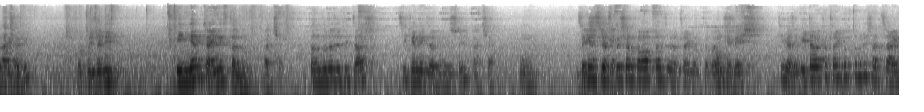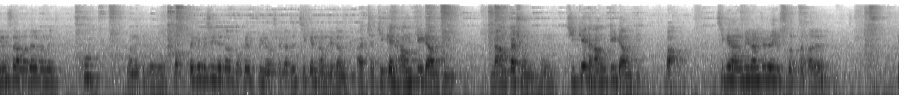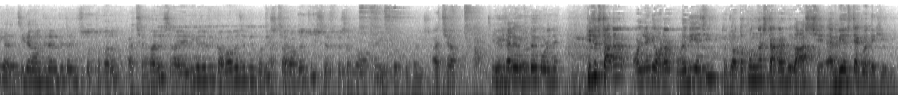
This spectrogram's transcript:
আচ্ছা। তো তুই যদি ইন্ডিয়ান চাইনিজ তন্দুর আচ্ছা। তন্দুরে যদি যাস চিকেনে যাবি নিশ্চয়ই। আচ্ছা। হুম। চিকেন স্পেশাল কাবাবটা ট্রাই করতে পারিস। ওকে বেশ। ঠিক আছে এটাও একটা ট্রাই করতে পারিস আর চাইনিজে আমাদের মানে খুব মানে কি বলব সব থেকে বেশি যেটা লোকের প্রিয় সেটা হচ্ছে চিকেন হামটি ডামটি আচ্ছা চিকেন হামটি ডামটি নামটা শুনুন। চিকেন হামটি ডামটি বাহ। চিকেন হামটি ডামটিটা ইউজ করতে পারেন। ঠিক আছে চিকেন হামটি তো ইউজ করতে পারো। আচ্ছা। পারিস আর এদিকে যদি কাবাবে যদি বলিস আচ্ছা। কাবাবে তুই স্পেশাল কাবাবটা ইউজ করতে পারিস। আচ্ছা। তুই তাহলে ওই দুটোই করে দে। কিছু স্টার্টার অলরেডি অর্ডার করে দিয়েছি তো যতক্ষণ না স্টার্টারগুলো আসছে অ্যাম্বিয়েন্সটা একবার দেখিয়ে দিই।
